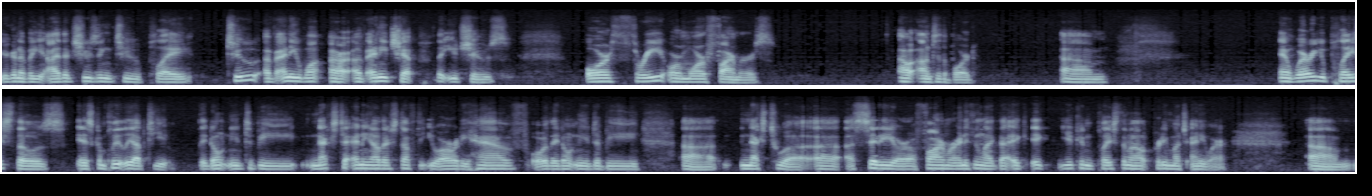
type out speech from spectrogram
You're going to be either choosing to play two of any one uh, of any chip that you choose, or three or more farmers out onto the board. Um, and where you place those is completely up to you they don't need to be next to any other stuff that you already have or they don't need to be uh, next to a, a, a, city or a farm or anything like that. It, it, you can place them out pretty much anywhere. Um,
